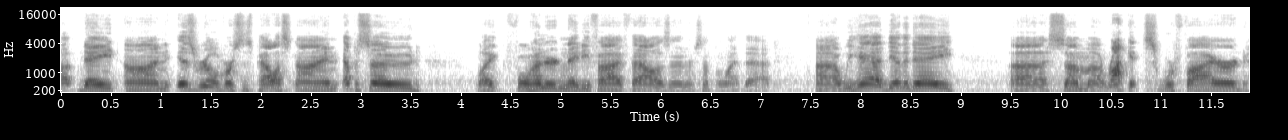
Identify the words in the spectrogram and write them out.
update on Israel versus Palestine episode like 485,000 or something like that. Uh, we had the other day uh, some uh, rockets were fired,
